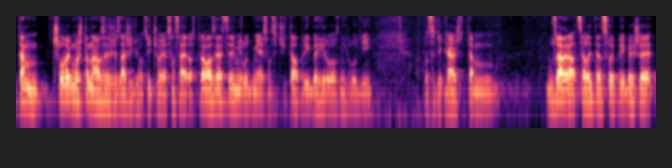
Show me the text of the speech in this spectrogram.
tam človek môže tam naozaj že zažiť hocičo. Ja som sa aj rozprával s viacerými ľuďmi, aj som si čítal príbehy rôznych ľudí. V podstate každý tam uzavrel celý ten svoj príbeh, že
